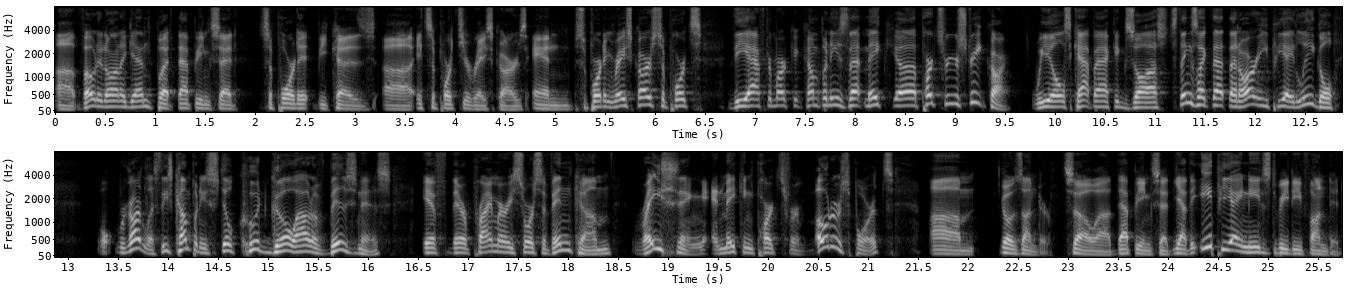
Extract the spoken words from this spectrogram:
uh, voted on again. But that being said, support it because uh, it supports your race cars. And supporting race cars supports the aftermarket companies that make uh, parts for your street car wheels, catback exhausts, things like that that are EPA legal. Well, regardless, these companies still could go out of business if their primary source of income, racing and making parts for motorsports, um, goes under. So, uh, that being said, yeah, the EPA needs to be defunded.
